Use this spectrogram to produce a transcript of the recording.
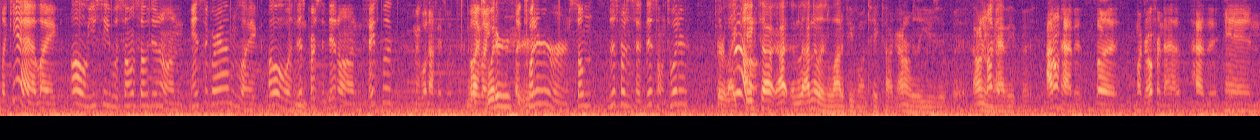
like yeah, like oh you see what so and so did on Instagram, like oh and this mm. person did on Facebook. I mean, well not Facebook, but Well, like like- Twitter, like, or- Twitter or some. This person said this on Twitter. Or like No. TikTok. I, I know there's a lot of people on TikTok. I don't really use it, but I don't even Okay. have it. But I don't have it, but my girlfriend ha- has it, and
